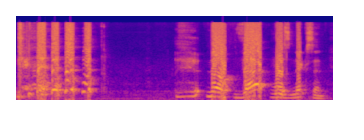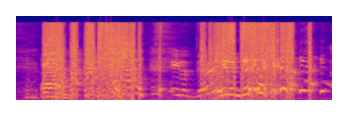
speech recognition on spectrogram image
No, that was Nixon. Um, Eat a dick. he did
